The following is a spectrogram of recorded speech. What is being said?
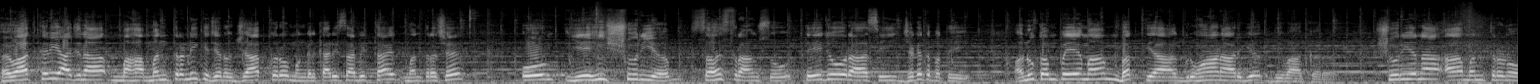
હવે વાત કરીએ આજના મહામંત્રની કે જેનો જાપ કરો મંગલકારી સાબિત થાય. મંત્ર છે ઓમ યેહિ સૂર્ય સહસ્રાંશો તેજો રાશિ જગતપતે અનુકંપેમાં ભક્ત્યા ગૃહાણાર્ઘ્ય દિવાકર સૂર્યના આ મંત્રનો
